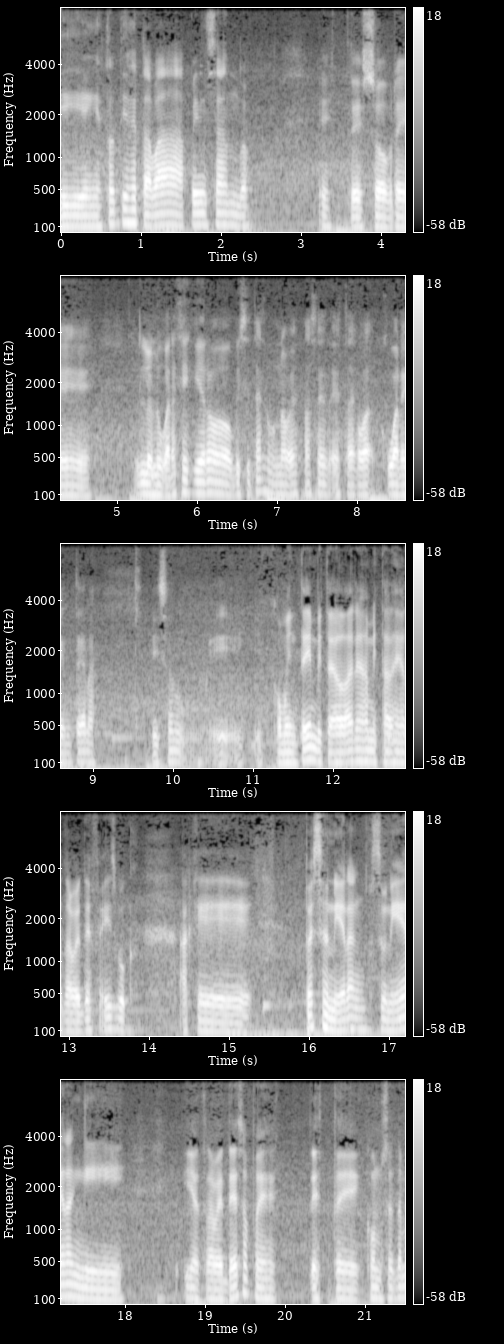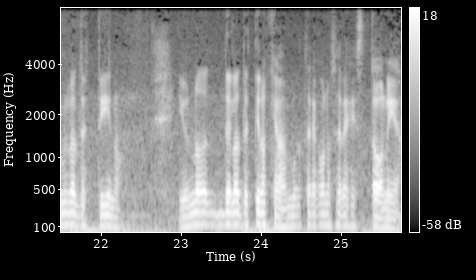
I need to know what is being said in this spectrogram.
y en estos días estaba pensando este, sobre los lugares que quiero visitar una vez pase esta cuarentena. Y, comenté, invité a varias amistades a través de Facebook a que pues se unieran, se unieran y, y a través de eso pues este conocer también los destinos. Y uno de los destinos que más me gustaría conocer es Estonia.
